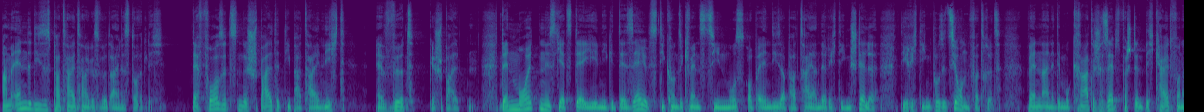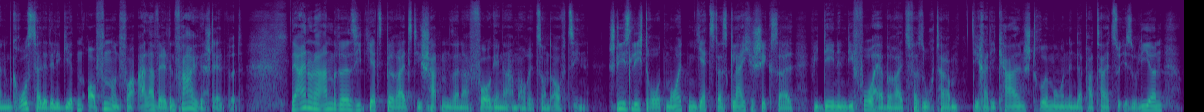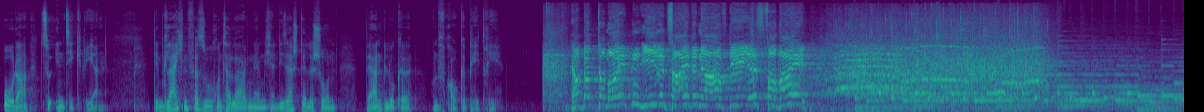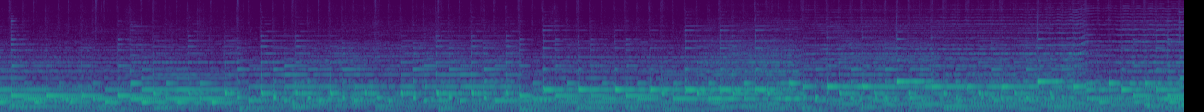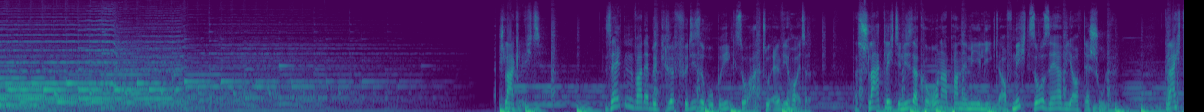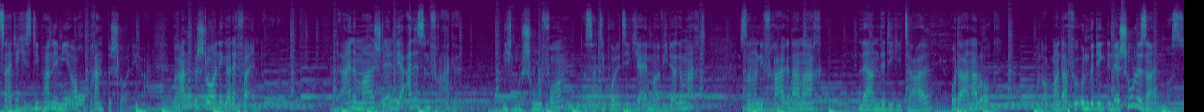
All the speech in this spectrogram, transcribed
Am Ende dieses Parteitages wird eines deutlich. Der Vorsitzende spaltet die Partei nicht, er wird gespalten. Denn Meuthen ist jetzt derjenige, der selbst die Konsequenz ziehen muss, ob er in dieser Partei an der richtigen Stelle die richtigen Positionen vertritt. Wenn eine demokratische Selbstverständlichkeit von einem Großteil der Delegierten offen und vor aller Welt in Frage gestellt wird. Der ein oder andere sieht jetzt bereits die Schatten seiner Vorgänger am Horizont aufziehen. Schließlich droht Meuthen jetzt das gleiche Schicksal wie denen, die vorher bereits versucht haben, die radikalen Strömungen in der Partei zu isolieren oder zu integrieren. Dem gleichen Versuch unterlagen nämlich an dieser Stelle schon Bernd Lucke und Frauke Petri. Herr Dr. Meuthen, Ihre Zeit in der AfD ist vorbei. Schlaglicht. Selten war der Begriff für diese Rubrik so aktuell wie heute. Das Schlaglicht in dieser Corona-Pandemie liegt auf nicht so sehr wie auf der Schule. Gleichzeitig ist die Pandemie auch Brandbeschleuniger. Brandbeschleuniger der Veränderungen. Mit einem Mal stellen wir alles in Frage. Nicht nur Schulformen, das hat die Politik ja immer wieder gemacht, sondern die Frage danach, lernen wir digital oder analog? Und ob man dafür unbedingt in der Schule sein muss.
